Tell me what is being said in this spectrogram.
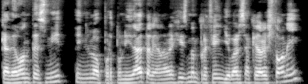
que a Devonta Smith, teniendo la oportunidad, al ganador Hisman prefieren llevarse a Kadarius Stoney,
